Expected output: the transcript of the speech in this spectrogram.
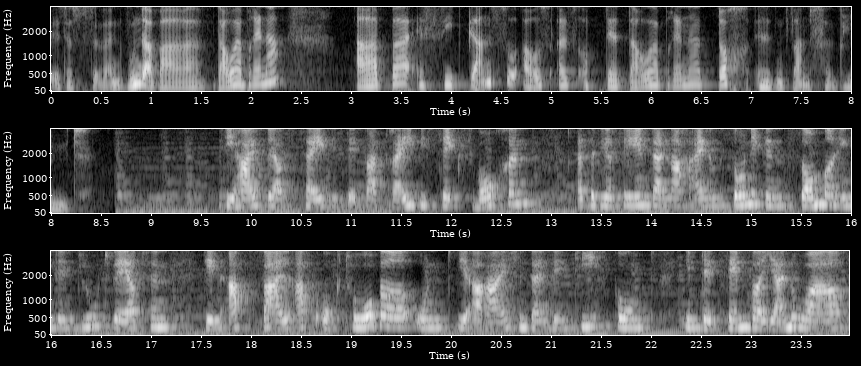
ist das ein wunderbarer Dauerbrenner. Aber es sieht ganz so aus, als ob der Dauerbrenner doch irgendwann verglüht. Die Halbwertszeit ist etwa drei bis sechs Wochen. Also wir sehen dann nach einem sonnigen Sommer in den Blutwerten den Abfall ab Oktober und wir erreichen dann den Tiefpunkt im Dezember, Januar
